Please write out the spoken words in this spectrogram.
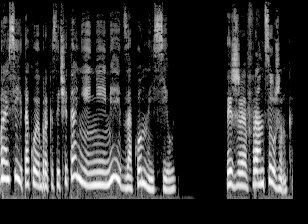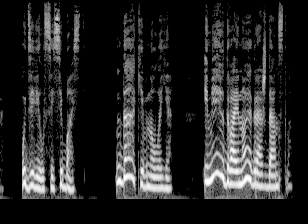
В России такое бракосочетание не имеет законной силы». «Ты же француженка», — удивился Себасти. «Да», — кивнула я, — «имею двойное гражданство».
